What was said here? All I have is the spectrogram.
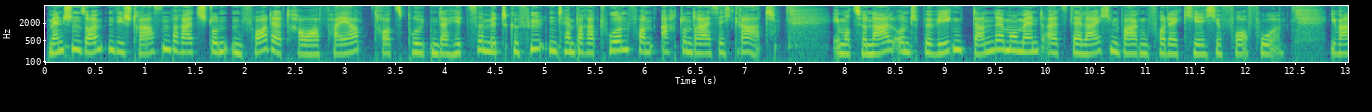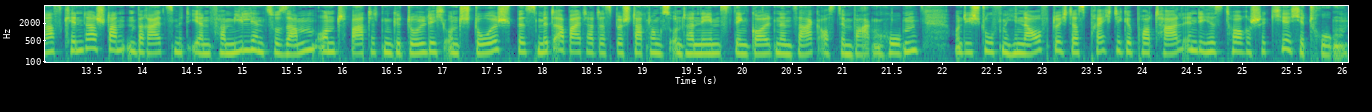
Menschen säumten die Straßen bereits Stunden vor der Trauerfeier, trotz brütender Hitze mit gefühlten Temperaturen von 38 Grad. Emotional und bewegend dann der Moment, als der Leichenwagen vor der Kirche vorfuhr. Ivanas Kinder standen bereits mit ihren Familien zusammen und warteten geduldig und stoisch, bis Mitarbeiter des Bestattungsunternehmens den goldenen Sarg aus dem Wagen hoben und die Stufen hinauf durch das prächtige Portal in die historische Kirche trugen.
